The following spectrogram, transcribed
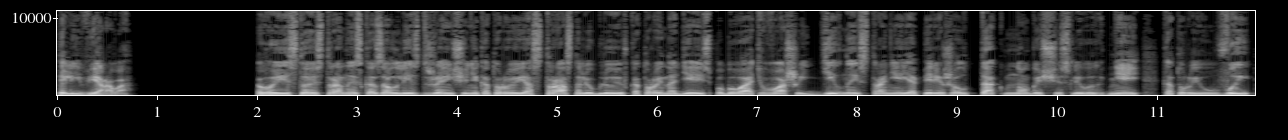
Теливерова. «Вы из той страны, — сказал Лист женщине, которую я страстно люблю и в которой надеюсь побывать. В вашей дивной стране я пережил так много счастливых дней, которые, увы,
